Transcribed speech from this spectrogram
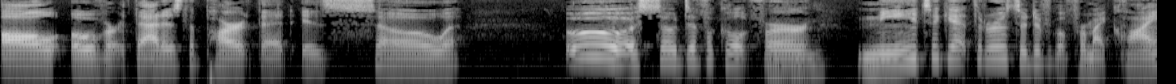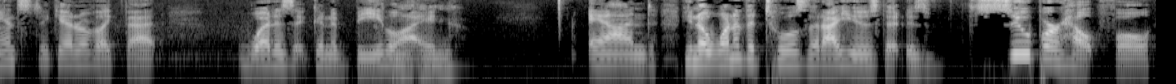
all over. That is the part that is so ooh, so difficult for mm-hmm. me to get through, so difficult for my clients to get over like that. What is it going to be mm-hmm. like? And you know, one of the tools that I use that is super helpful,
